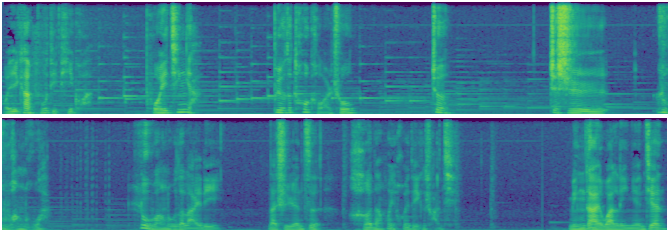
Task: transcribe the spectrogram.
我一看府邸题款，颇为惊讶，不由得脱口而出：“这……”这是鹿王炉啊！鹿王炉的来历，乃是源自河南魏辉的一个传奇。明代万历年间，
